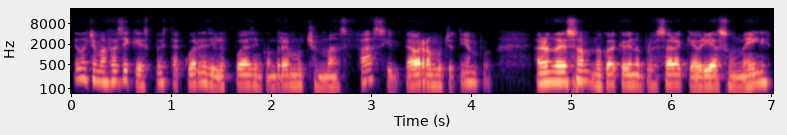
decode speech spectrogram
es mucho más fácil que después te acuerdes y los puedas encontrar mucho más fácil, te ahorra mucho tiempo. Hablando de eso, me acuerdo que había una profesora que abría su mail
